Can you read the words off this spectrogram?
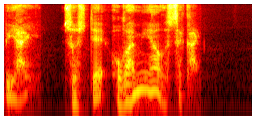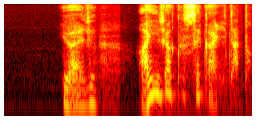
び合いそして拝み合う世界いわゆる愛楽世界だと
